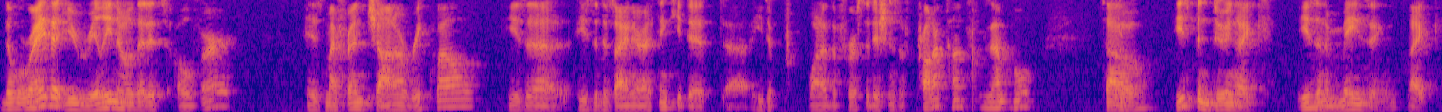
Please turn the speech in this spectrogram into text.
the way that you really know that it's over is my friend Jono Rickwell. He's a he's a designer. I think he did uh, he did one of the first editions of Product Hunt, for example. So he's been doing like he's an amazing like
